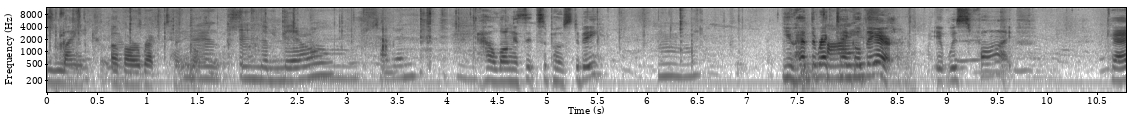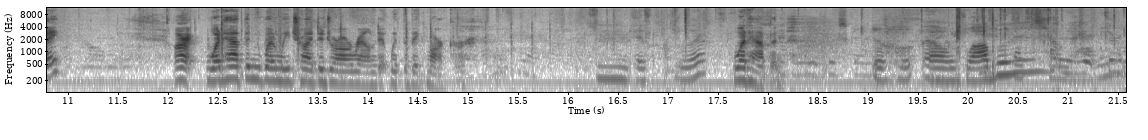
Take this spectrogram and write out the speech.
length of our rectangle? And in the middle. seven. How long is it supposed to be? You had the rectangle Five. there. It was five. Okay? All right, what happened when we tried to draw around it with the big marker? Mm, it's left. What happened? It uh, wobbly. That's how it.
